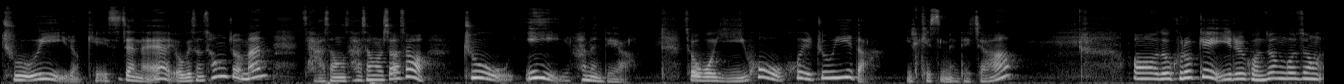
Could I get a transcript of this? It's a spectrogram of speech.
주의 이렇게 쓰잖아요. 여기선 성조만 사성, 사성을 써서 주의 하면 돼요. 그래서 我以后会注意的 이렇게 쓰면 되죠. 어, 너 그렇게 일을 건성건성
